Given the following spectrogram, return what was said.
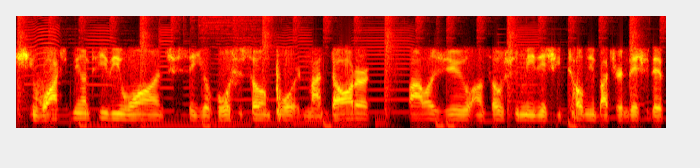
She watched me on TV once. She said, Your voice is so important. My daughter follows you on social media. She told me about your initiative.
